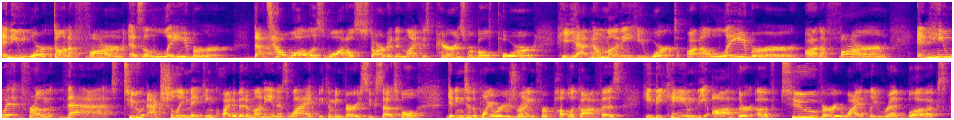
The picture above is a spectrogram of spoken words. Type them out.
and he worked on a farm as a laborer. That's how Wallace Wattles started in life. His parents were both poor. He had no money. He worked on a laborer on a farm and he went from that to actually making quite a bit of money in his life, becoming very successful, getting to the point where he's running for public office. He became the author of two very widely read books,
